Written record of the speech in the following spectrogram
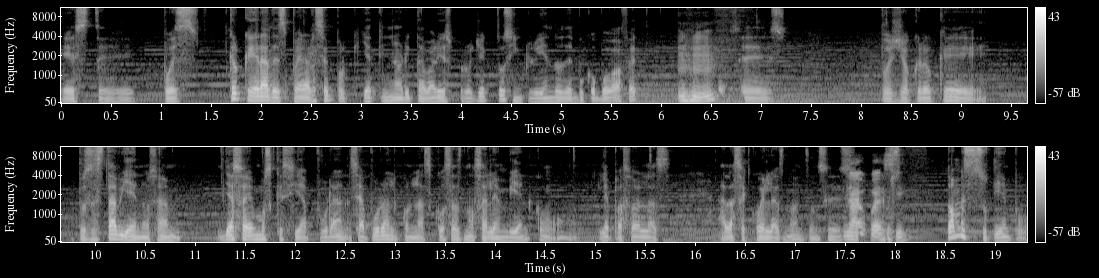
Este, pues creo que era de esperarse porque ya tienen ahorita varios proyectos, incluyendo The Book of Boba Fett. Entonces, pues yo creo que pues está bien, o sea, ya sabemos que si apuran, se apuran con las cosas no salen bien, como le pasó a las a las secuelas, ¿no? Entonces, no, pues, pues, sí. Tómese su tiempo.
